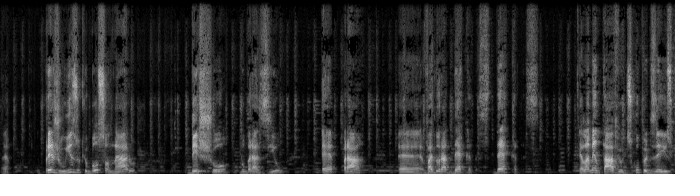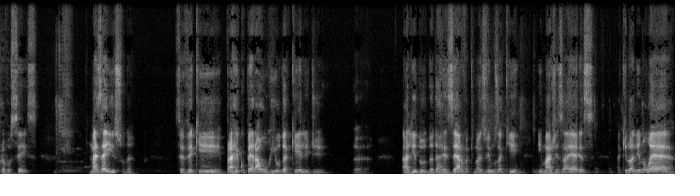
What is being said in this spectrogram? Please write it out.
Né? O prejuízo que o Bolsonaro deixou no Brasil é para. É, vai durar décadas décadas. É lamentável, desculpa eu dizer isso para vocês, mas é isso, né? Você vê que para recuperar um rio daquele de uh, ali do, da reserva que nós vimos aqui, imagens aéreas, aquilo ali não é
